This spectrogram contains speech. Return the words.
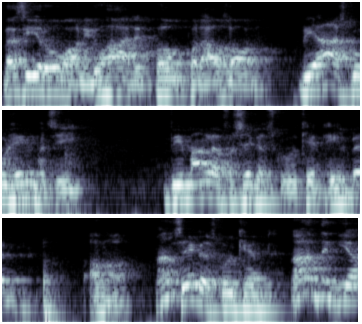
Hvad siger du, Ronny? Du har et punkt på dagsordenen. Vi har sgu et hængeparti. Vi mangler at få sikkerhedsgodkendt hele banden. For noget? Hvad? Sikkerhedsgodkendt. Nej, men det, jeg,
